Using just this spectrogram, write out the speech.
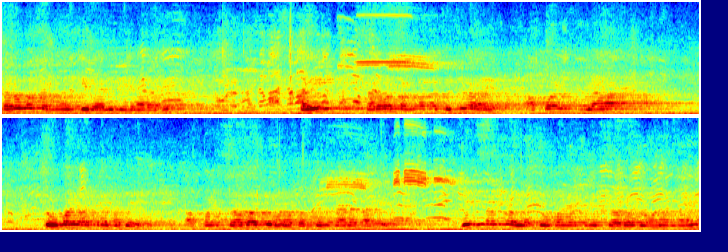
सर्व संघांची रॅली निघणार आहे. तरी सर्व संघांना सूचना आहे आपण या शोभायात्रेमध्ये आपण सहभागी होणं बंधनकारक आहे. जे संघ या शोभायात्रेत सहभागी होणार नाही.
